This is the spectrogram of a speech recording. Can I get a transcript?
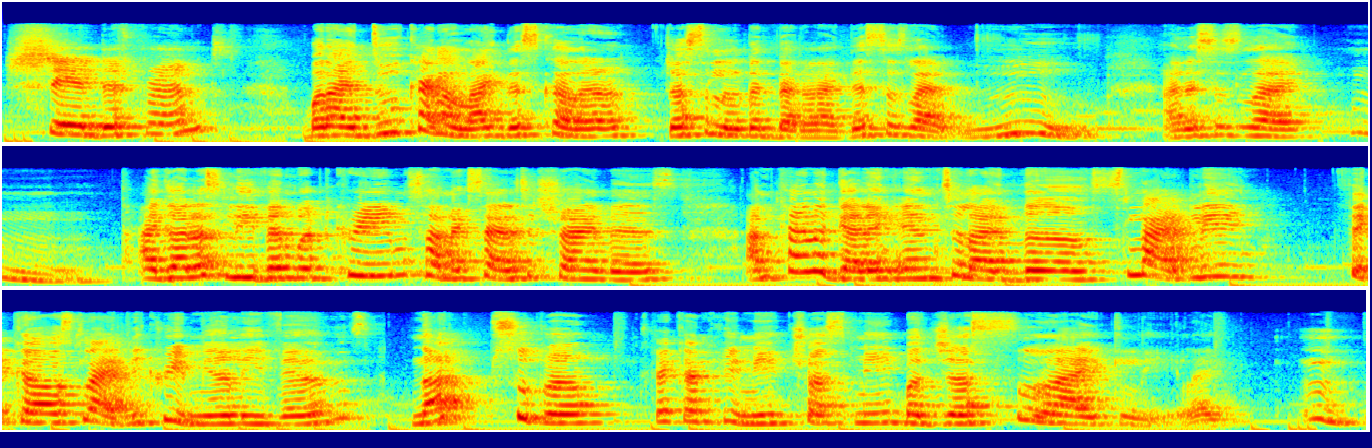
shade different. But I do kind of like this color just a little bit better. Like this is like ooh. And this is like hmm I got a leave-in whipped cream so I'm excited to try this I'm kind of getting into like the slightly thicker slightly creamier leave-ins not super thick and creamy trust me but just slightly like mm,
